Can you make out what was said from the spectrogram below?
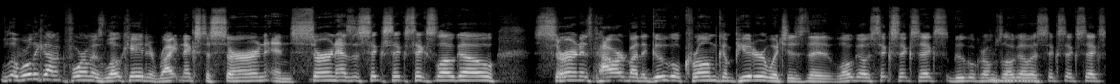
the World Economic Forum is located right next to CERN, and CERN has a six six six logo. CERN is powered by the Google Chrome computer, which is the logo six six six. Google Chrome's mm-hmm. logo is six six six.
